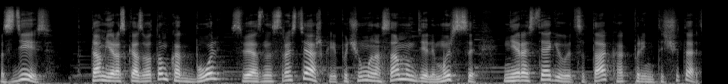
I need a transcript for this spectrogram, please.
здесь. Там я рассказываю о том, как боль связана с растяжкой и почему на самом деле мышцы не растягиваются так, как принято считать.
